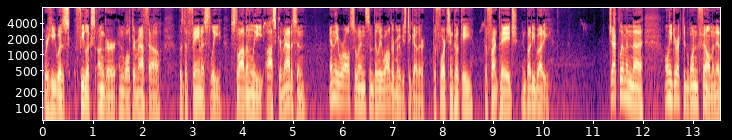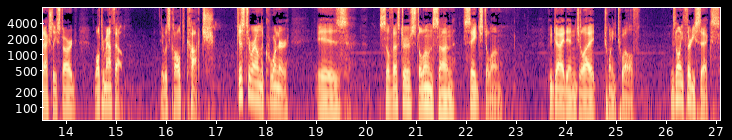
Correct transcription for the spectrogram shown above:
where he was Felix Unger and Walter Matthau was the famously slovenly Oscar Madison, and they were also in some Billy Wilder movies together The Fortune Cookie, The Front Page, and Buddy Buddy. Jack Lemmon uh, only directed one film, and it actually starred Walter Matthau. It was called Kotch. Just around the corner is Sylvester Stallone's son, Sage Stallone, who died in July 2012. He was only 36.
